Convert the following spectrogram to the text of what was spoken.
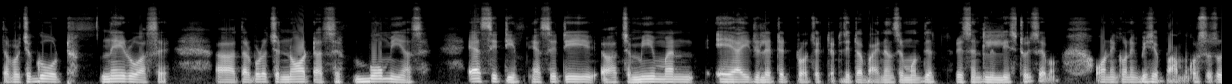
তারপর হচ্ছে গোট নেইরো আছে তারপর হচ্ছে নট আছে, বমি আছে অ্যাসিটি অ্যাসিটি আচ্ছা meme and AI related project এটা যেটা বাইন্যান্সের মধ্যে রিসেন্টলি লিস্ট হয়েছে এবং অনেক অনেক বেশি পাম্প করছে। তো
